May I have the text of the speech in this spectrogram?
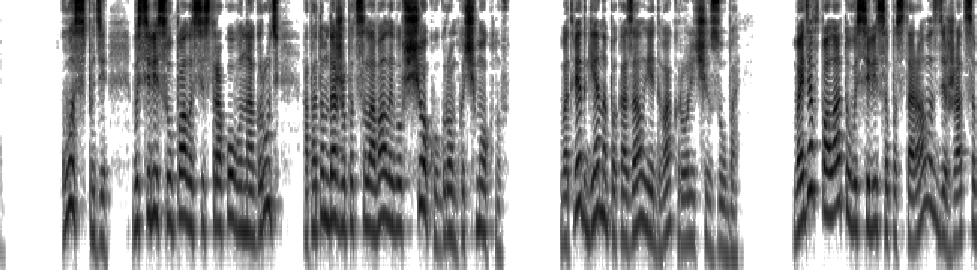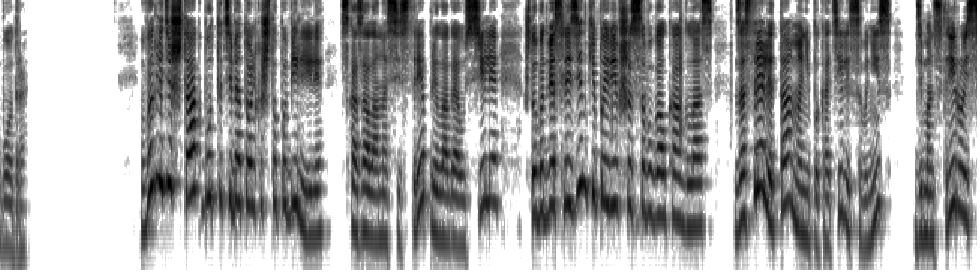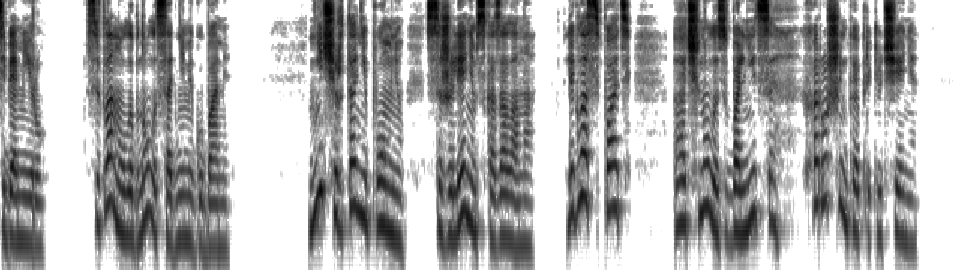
Господи! Василиса упала Сестракову на грудь, а потом даже поцеловала его в щеку, громко чмокнув. В ответ Гена показал ей два кроличьих зуба. Войдя в палату, Василиса постаралась держаться бодро. «Выглядишь так, будто тебя только что побелили», — сказала она сестре, прилагая усилия, чтобы две слезинки, появившиеся в уголках глаз, застряли там, а не покатились вниз, демонстрируя себя миру. Светлана улыбнулась одними губами. «Ни черта не помню», — с сожалением сказала она. Легла спать, а очнулась в больнице. Хорошенькое приключение.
